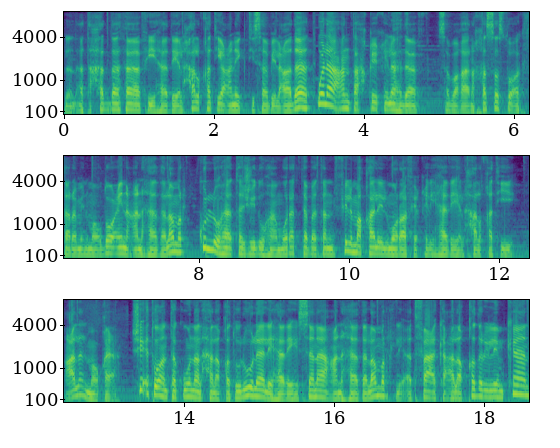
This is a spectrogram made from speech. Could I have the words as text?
لن أتحدث في هذه الحلقة عن اكتساب العادات ولا عن تحقيق الأهداف. سبق أن خصصت أكثر من موضوع عن هذا الأمر كلها تجدها مرتبة في المقال المرافق لهذه الحلقة على الموقع. شئت أن تكون الحلقة الأولى لهذه السنة عن هذا الأمر لأدفعك على قدر الإمكان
